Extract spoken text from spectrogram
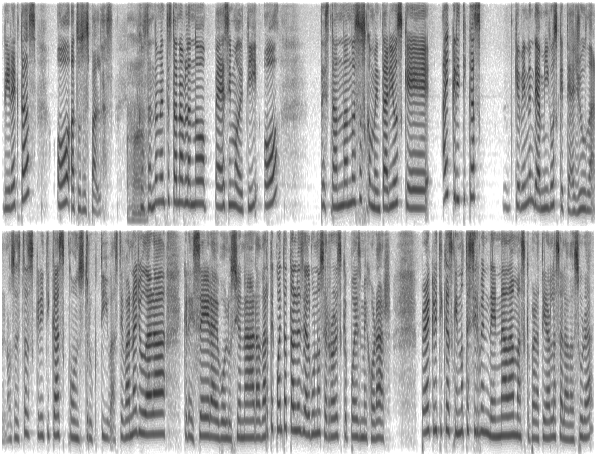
directas o a tus espaldas. Constantemente están hablando pésimo de ti o te están dando esos comentarios que hay críticas que vienen de amigos que te ayudan, o sea, estas críticas constructivas, te van a ayudar a crecer, a evolucionar, a darte cuenta tal vez de algunos errores que puedes mejorar. Pero hay críticas que no te sirven de nada más que para tirarlas a la basura.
